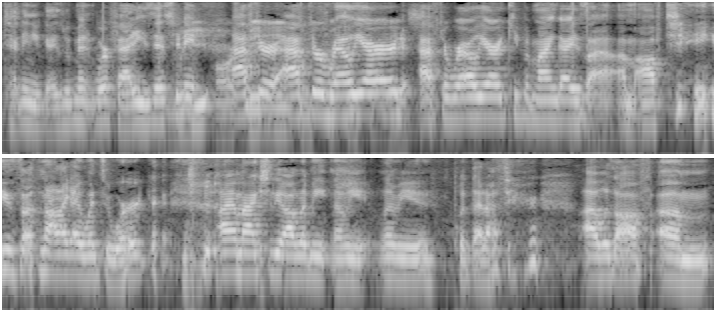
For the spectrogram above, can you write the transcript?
telling you guys, we've been we're fatties yesterday. We are after after rail yard, fatties. after rail yard. Keep in mind, guys, I, I'm off today, so it's not like I went to work. I am actually off. Let me let me let me put that out there. I was off, um,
